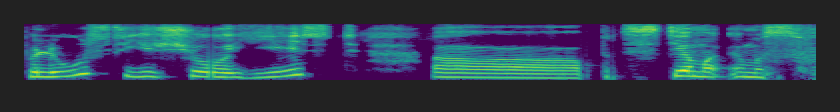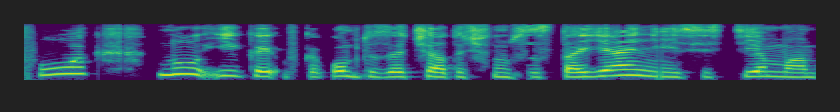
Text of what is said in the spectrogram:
плюс еще есть система МСФО, ну и в каком-то зачаточном состоянии система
